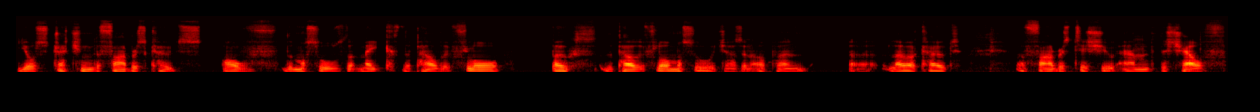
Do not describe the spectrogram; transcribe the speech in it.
you're stretching the fibrous coats of the muscles that make the pelvic floor, both the pelvic floor muscle, which has an upper and uh, lower coat of fibrous tissue, and the shelf,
